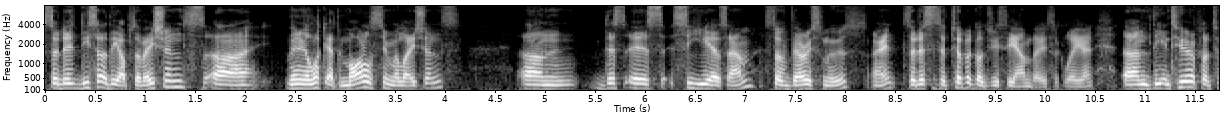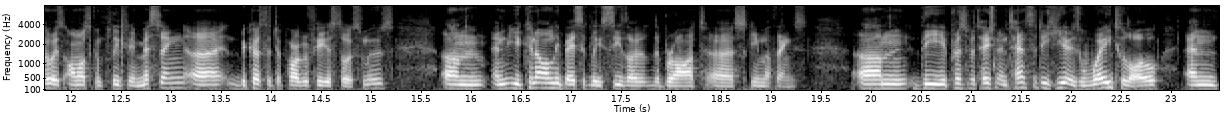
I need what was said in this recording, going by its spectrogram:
so th these are the observations. Uh, when you look at model simulations, um, this is CESM, so very smooth, right? So this is a typical GCM, basically. Right? Um, the interior plateau is almost completely missing uh, because the topography is so smooth. Um, and you can only basically see the, the broad uh, scheme of things. Um, the precipitation intensity here is way too low, and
